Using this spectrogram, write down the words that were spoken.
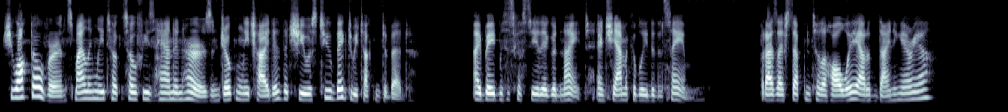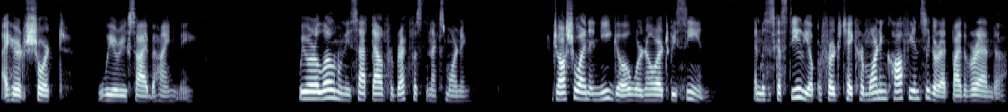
She walked over and smilingly took Sophie's hand in hers and jokingly chided that she was too big to be tucked into bed. I bade Mrs. Castillo good night, and she amicably did the same. but as I stepped into the hallway out of the dining area, I heard a short, weary sigh behind me. We were alone when we sat down for breakfast the next morning. Joshua and Inigo were nowhere to be seen, and Mrs. Castillo preferred to take her morning coffee and cigarette by the veranda.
